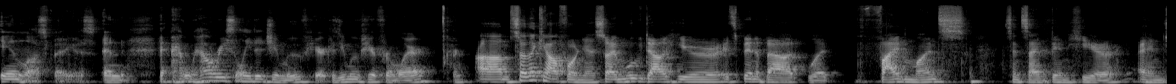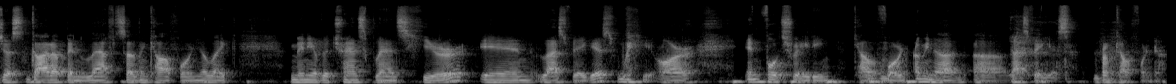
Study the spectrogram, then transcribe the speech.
in Las Vegas. And how, how recently did you move here? Because you moved here from where? Um, Southern California. So I moved out here. It's been about what five months since I've been here, and just got up and left Southern California. Like many of the transplants here in Las Vegas, we are infiltrating California. Mm-hmm. I mean, uh, uh, Las Vegas from California.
